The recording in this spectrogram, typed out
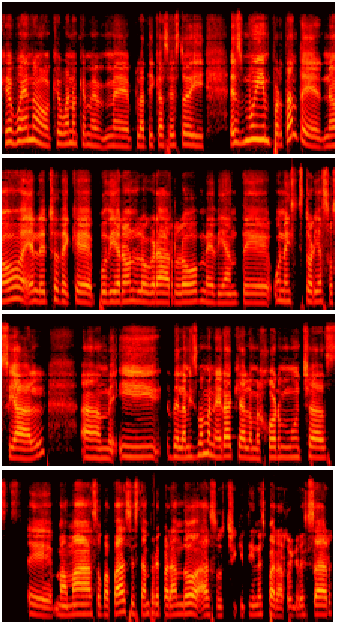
Qué bueno, qué bueno que me, platicas esto y es muy importante, ¿no? El hecho de que pudieron lograrlo mediante una historia social y de la misma manera que a lo mejor muchas eh, mamás o papás están preparando a sus chiquitines para regresar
